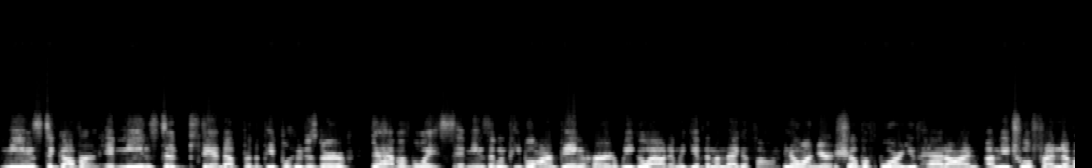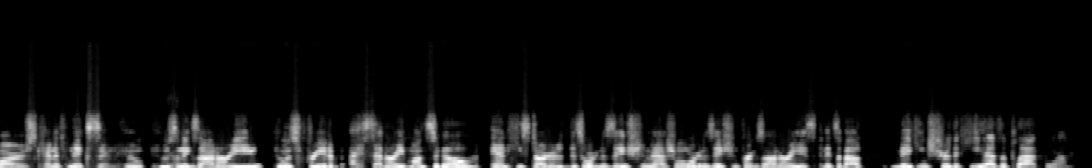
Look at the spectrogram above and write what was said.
means to govern. It means to stand up for the people who deserve to have a voice. It means that when people aren't being heard, we go out and we give them a megaphone. You know, on your show before, you've had on a mutual friend of ours, Kenneth Nixon, who who's an exoneree who was freed uh, seven or eight months ago, and he started this organization, National Organization for Exonerees, and it's about making sure that he has a platform.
